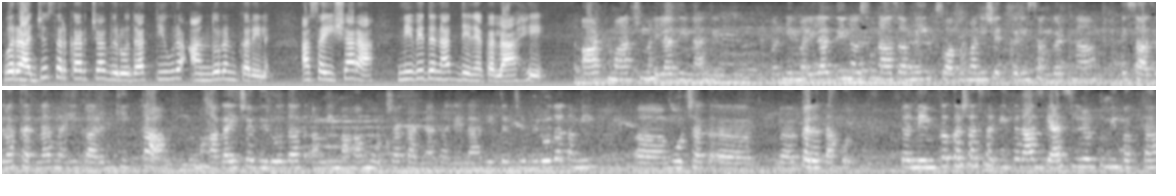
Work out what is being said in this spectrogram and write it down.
व राज्य सरकारच्या विरोधात तीव्र आंदोलन करेल असा इशारा निवेदनात देण्यात आला आहे. आठ मार्च महिला दिन आहे. पण ही महिला दिन असून आज आम्ही स्वाभिमानी शेतकरी संघटना हे साजरा करणार नाही कारण की का? महागाईच्या विरोधात आम्ही महामोर्चा काढण्यात आलेला आहे. त्यांच्या विरोधात आम्ही मोर्चा करत आहोत. तर नेमकं कशासाठी? तर आज गॅस सिलेंडर तुम्ही बघता.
